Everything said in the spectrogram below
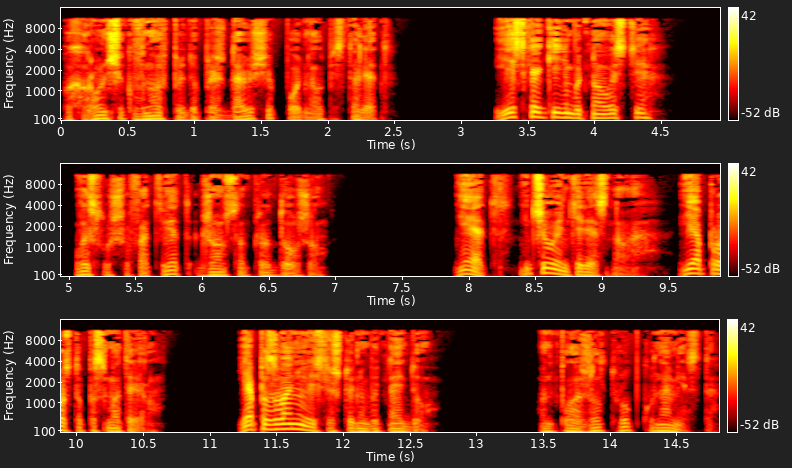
Похоронщик вновь предупреждающе поднял пистолет. «Есть какие-нибудь новости?» Выслушав ответ, Джонсон продолжил. «Нет, ничего интересного. Я просто посмотрел. Я позвоню, если что-нибудь найду». Он положил трубку на место.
